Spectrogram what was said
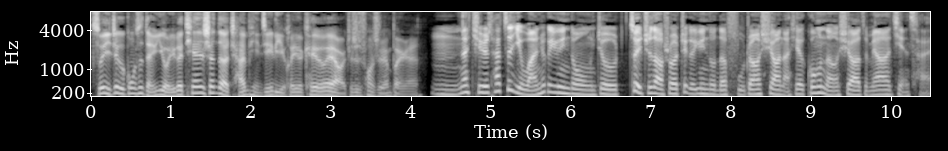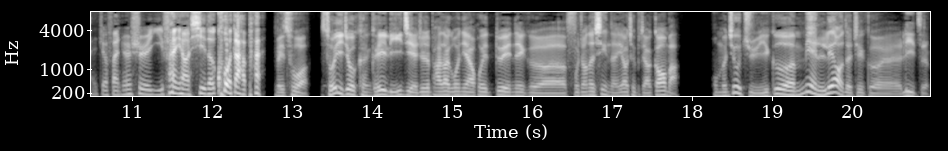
所以这个公司等于有一个天生的产品经理和一个 KOL，就是创始人本人。嗯，那其实他自己玩这个运动，就最知道说这个运动的服装需要哪些功能，需要怎么样的剪裁，就反正是以贩养系的扩大版。没错，所以就很可以理解，就是帕塔哥尼亚会对那个服装的性能要求比较高嘛。我们就举一个面料的这个例子，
